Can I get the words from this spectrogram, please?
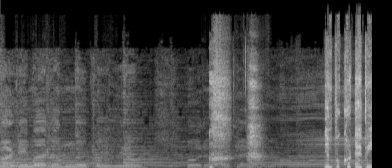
വഴിമറന്നു പോയോ ഒരു ഞാൻ പൊക്കോട്ടെ അഭി.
